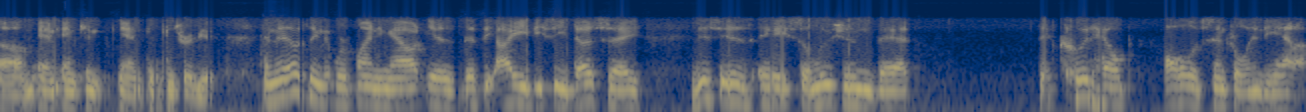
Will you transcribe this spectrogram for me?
um, and, and, can, and can contribute. And the other thing that we're finding out is that the IEDC does say this is a solution that that could help all of central Indiana.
